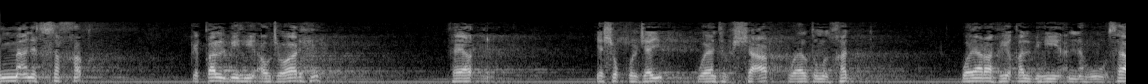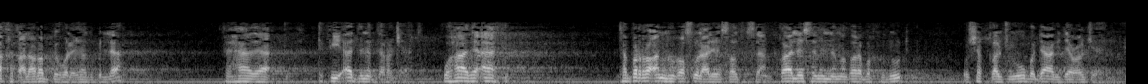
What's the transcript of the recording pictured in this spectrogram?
إما أن يتسخط بقلبه أو جوارحه فيشق الجيب وينتف الشعر ويلطم الخد ويرى في قلبه أنه ساخط على ربه والعياذ بالله فهذا في أدنى الدرجات وهذا آثم. تبرأ منه الرسول عليه الصلاة والسلام. قال ليس منا من ضرب الخدود وشق الجيوب ودعا بدعوى الجاهلية.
